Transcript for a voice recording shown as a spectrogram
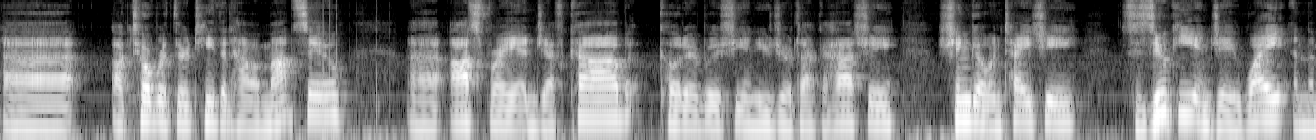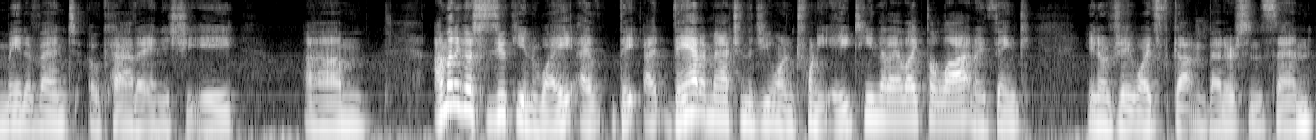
Uh, October 13th at Hamamatsu. Uh, Ospreay and Jeff Cobb, Kota Ibushi and Yujiro Takahashi, Shingo and Taichi, Suzuki and Jay White, and the main event Okada and Ishii. Um, I'm gonna go Suzuki and White. I, they I, they had a match in the G1 2018 that I liked a lot, and I think you know Jay White's gotten better since then.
